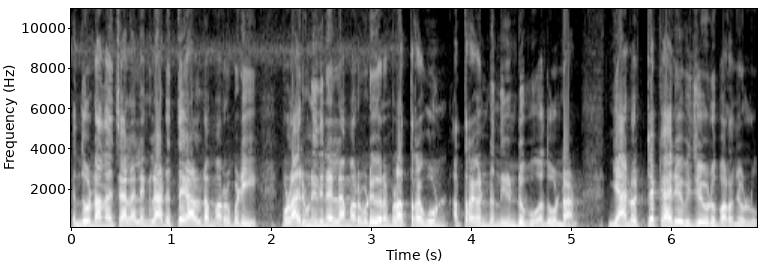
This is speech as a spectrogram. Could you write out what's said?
എന്തുകൊണ്ടാണെന്ന് വെച്ചാൽ അല്ലെങ്കിൽ അടുത്തയാളുടെ മറുപടി ഇപ്പോൾ അരുൺ ഇതിനെല്ലാം മറുപടി വരുമ്പോൾ അത്ര അത്ര കണ്ട് നീണ്ടുപോകും. അതുകൊണ്ടാണ്. ഞാൻ ഒറ്റ കാര്യം വിജയോട് പറഞ്ഞുള്ളൂ.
